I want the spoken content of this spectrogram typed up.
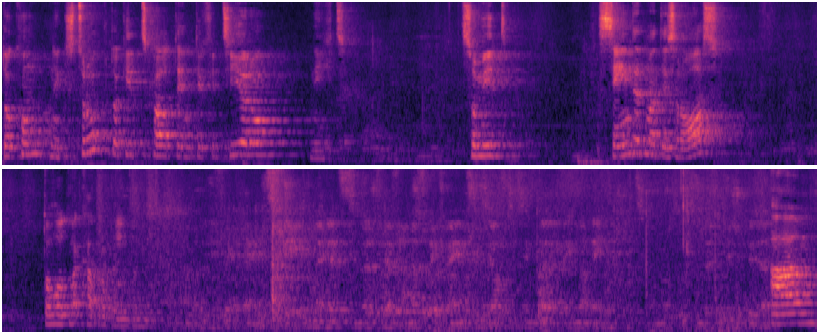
Da kommt nichts zurück, da gibt es keine Authentifizierung, nichts. Somit sendet man das raus, da hat man kein Problem damit. Ähm,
